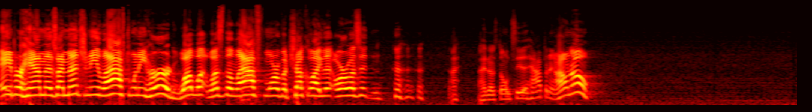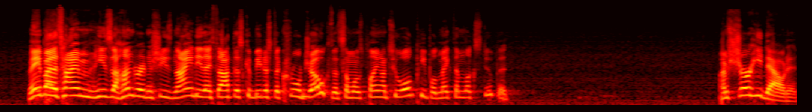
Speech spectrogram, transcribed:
Abraham, as I mentioned, he laughed when he heard. What, what was the laugh more of a chuckle like that, or was it? I, I just don't see it happening. I don't know. Maybe by the time he's 100 and she's 90, they thought this could be just a cruel joke that someone's playing on two old people to make them look stupid. I'm sure he doubted.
